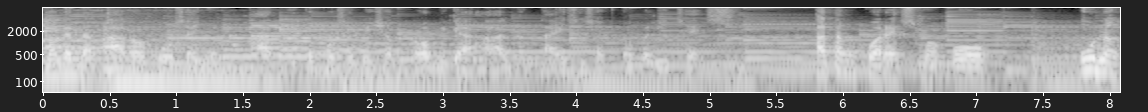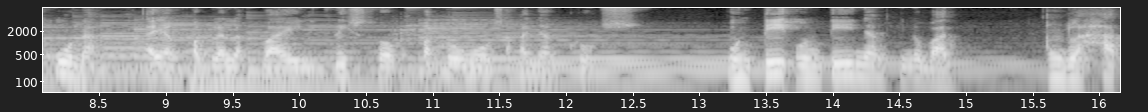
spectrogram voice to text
Magandang araw po sa inyo lahat. Ito po si Bishop Romy Gaan ng Diocese of Novaliches. At ang kwaresma po, unang-una ay ang paglalakbay ni Kristo patungo sa kanyang krus. Unti-unti niyang hinubad ang lahat,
